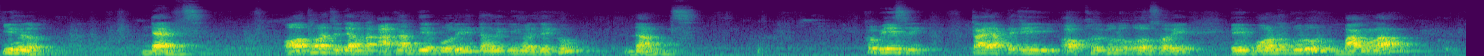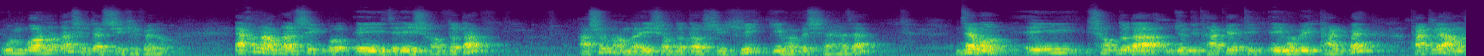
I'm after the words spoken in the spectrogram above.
কি হলো? ড্যান্স অথবা যদি আমরা আকার দিয়ে পড়ি, তাহলে কি হয় দেখুন? ডান্স খুব ইজি তাই আপনি এই অক্ষরগুলো, ও সরি এই বর্ণগুলোর বাংলা কোন বর্ণটা সেটা শিখে ফেলো এখন আমরা শিখব এই যে এই শব্দটা। আসুন, আমরা এই শব্দটাও শিখি, কীভাবে শেখা যায়। যেমন, এই শব্দটা যদি থাকে, ঠিক এইভাবেই থাকবে। থাকলে আমরা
